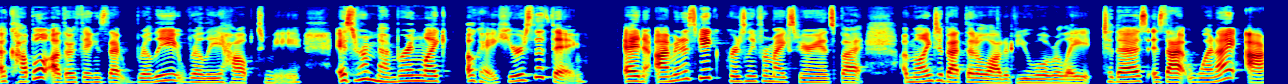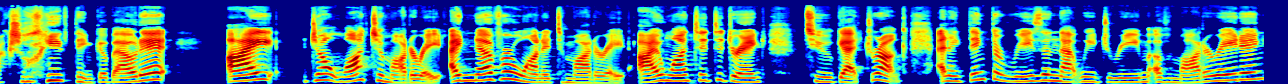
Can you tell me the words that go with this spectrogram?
a couple other things that really, really helped me is remembering, like, okay, here's the thing. And I'm going to speak personally from my experience, but I'm willing to bet that a lot of you will relate to this is that when I actually think about it, I don't want to moderate. I never wanted to moderate. I wanted to drink to get drunk. And I think the reason that we dream of moderating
